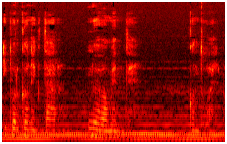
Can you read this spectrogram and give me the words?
y por conectar nuevamente con tu alma.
